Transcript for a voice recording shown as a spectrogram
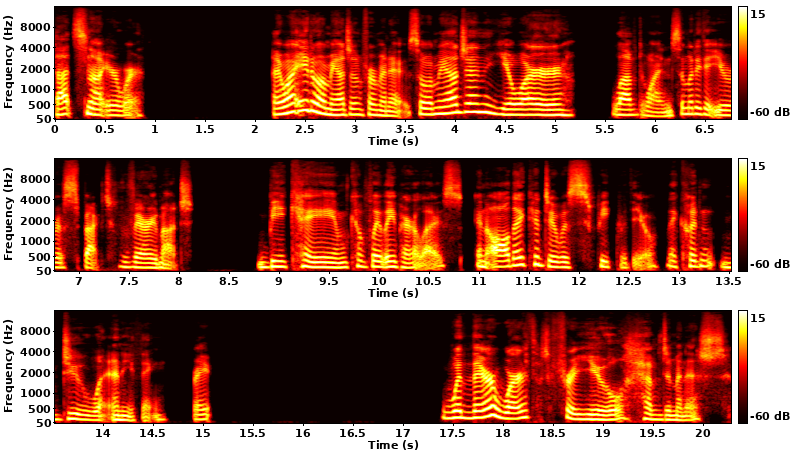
That's not your worth. I want you to imagine for a minute. So imagine your loved one, somebody that you respect very much became completely paralyzed and all they could do was speak with you. They couldn't do anything, right? Would their worth for you have diminished?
